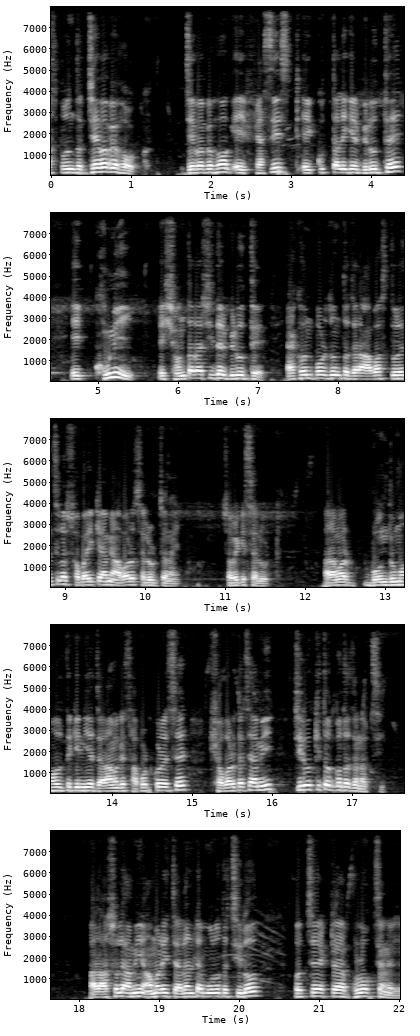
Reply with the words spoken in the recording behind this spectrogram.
আজ পর্যন্ত যেভাবে হোক যেভাবে হোক এই ফ্যাসিস্ট, এই কুত্তা লীগের বিরুদ্ধে, এই খুনি, এই সন্ত্রাসীদের বিরুদ্ধে, এখন পর্যন্ত যারা আওয়াজ তুলেছিল, সবাইকে আমি আবারও স্যালুট জানাই। সবাইকে স্যালুট আর আমার বন্ধু মহল থেকে নিয়ে যারা আমাকে সাপোর্ট করেছে, সবার কাছে আমি চিরকৃতজ্ঞতা জানাচ্ছি। আর আসলে আমি, আমার এই চ্যানেলটা মূলত ছিল হচ্ছে একটা ভ্লগ চ্যানেল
